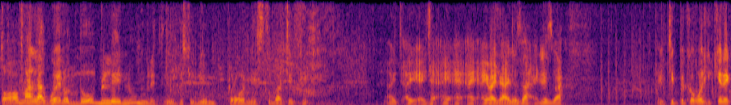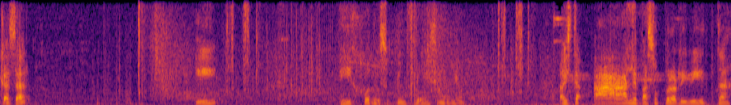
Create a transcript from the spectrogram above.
Tómala, güero. Doble nombre. Te digo que estoy bien pro en este Battlefield. Ahí, ahí, ahí, ahí, ahí, ahí, les va, ahí les va. El típico güey que quiere cazar. Y... Hijo de su pinflo. Y se movió. Ahí está. Ah, le pasó por arribita.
